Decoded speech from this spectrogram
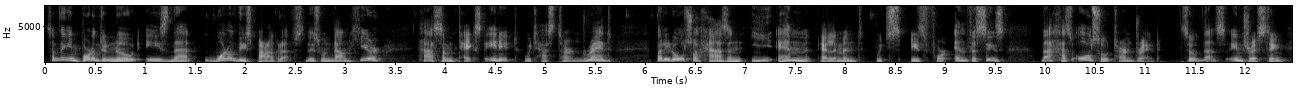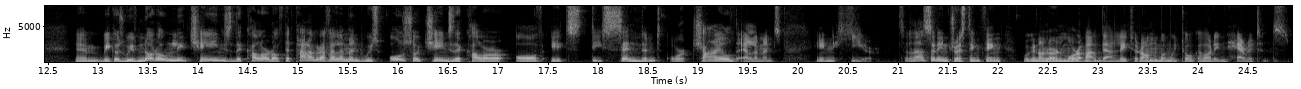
Something important to note is that one of these paragraphs, this one down here, has some text in it, which has turned red, but it also has an EM element, which is for emphasis, that has also turned red. So that's interesting, um, because we've not only changed the color of the paragraph element, we've also changed the color of its descendant or child element in here. So that's an interesting thing. We're going to learn more about that later on when we talk about inheritance.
